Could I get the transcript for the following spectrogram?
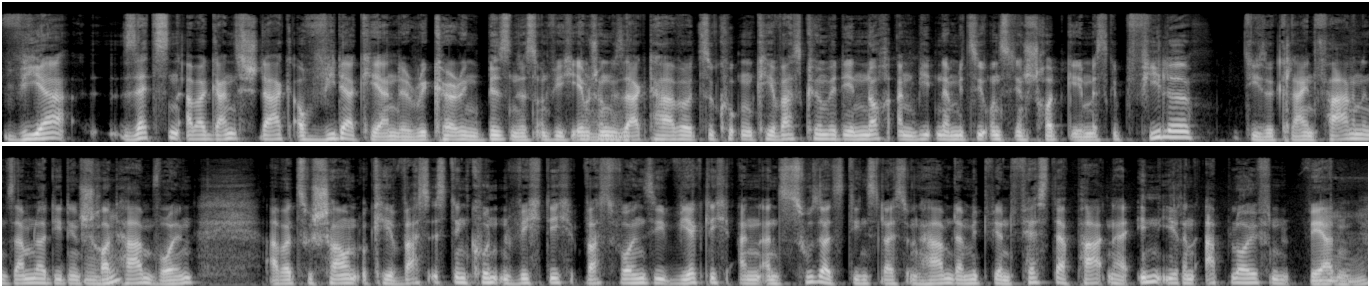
Wir setzen aber ganz stark auf wiederkehrende Recurring Business und wie ich eben schon mhm. gesagt habe, zu gucken, okay, was können wir denen noch anbieten, damit sie uns den Schrott geben. Es gibt viele diese kleinen fahrenden Sammler, die den Schrott mhm. haben wollen, aber zu schauen, okay, was ist den Kunden wichtig, was wollen sie wirklich an, an Zusatzdienstleistungen haben, damit wir ein fester Partner in ihren Abläufen werden. Mhm.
